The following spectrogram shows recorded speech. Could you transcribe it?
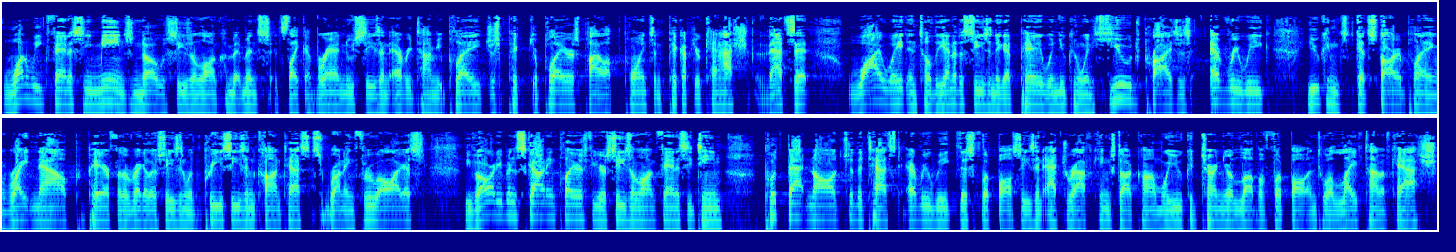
One week fantasy means no season long commitments. It's like a brand new season every time you play. Just pick your players, pile up points, and pick up your cash. That's it. Why wait until the end of the season to get paid when you can win huge prizes every week? You can get started playing right now. Prepare for the regular season with preseason contests running through August. You've already been scouting players for your season long fantasy team. Put that knowledge to the test every week this football season at DraftKings.com, where you could turn your love of football into a lifetime of cash.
